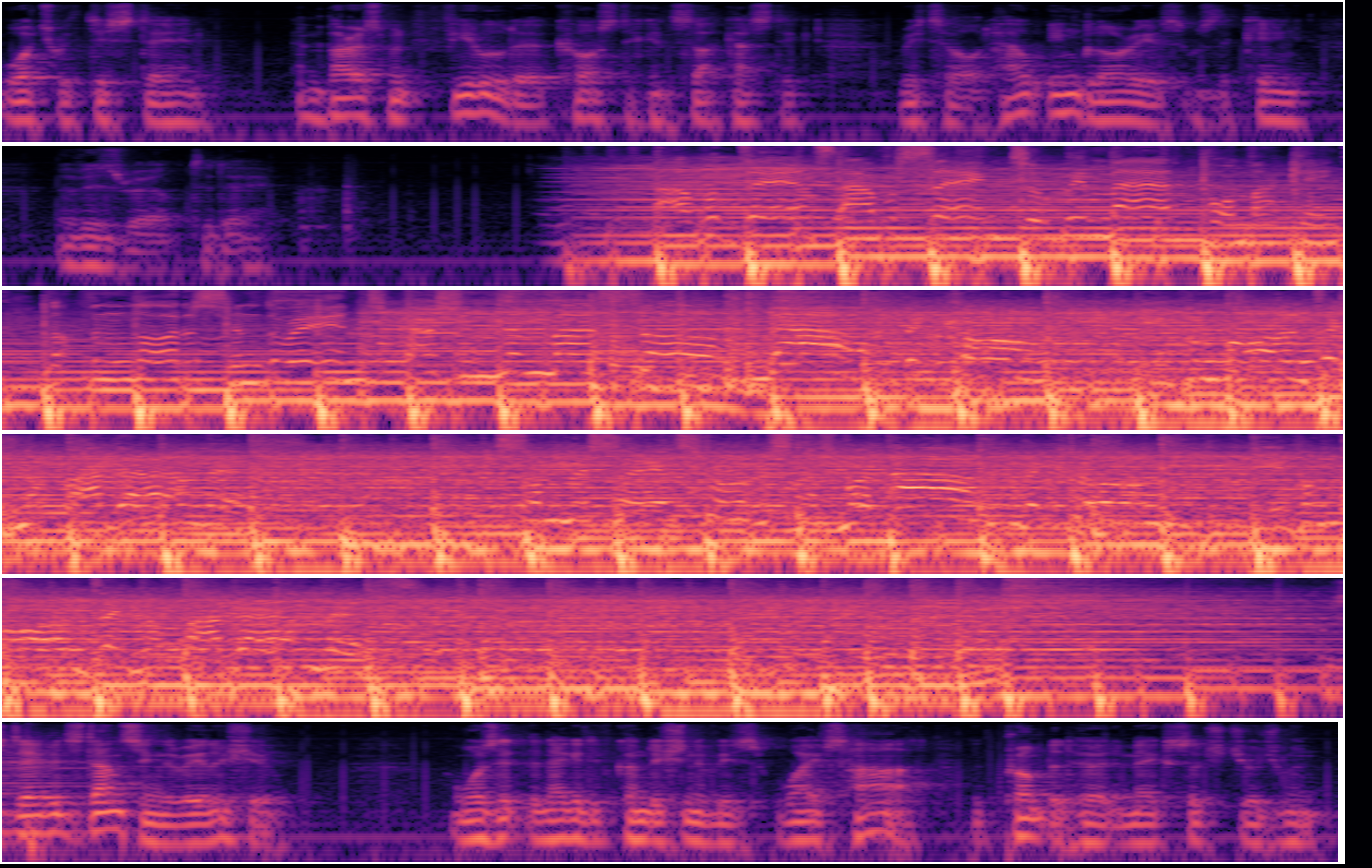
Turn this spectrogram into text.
watched with disdain. Embarrassment fueled her caustic and sarcastic retort. How inglorious was the King of Israel today? I dance, I sing to be mad for my king. Nothing, Lord, passion in my soul. Dancing the real issue? Was it the negative condition of his wife's heart that prompted her to make such judgment?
